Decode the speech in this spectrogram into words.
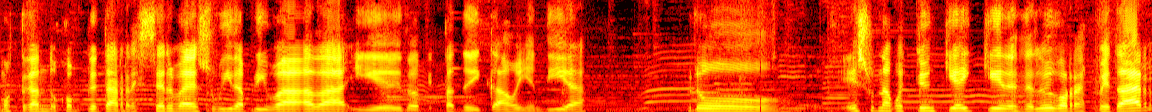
Mostrando completa reserva de su vida privada y de lo que está dedicado hoy en día. Pero es una cuestión que hay que desde luego respetar,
